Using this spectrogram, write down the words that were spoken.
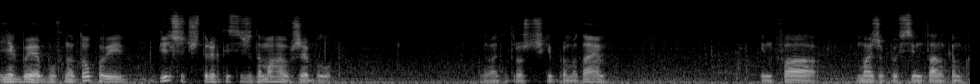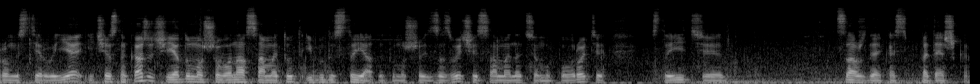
якби я був на топовій, більше 4000 дамага вже було б. Давайте трошечки промотаємо. Інфа майже по всім танкам, кроме стерви є. І чесно кажучи, я думав, що вона саме тут і буде стояти, тому що зазвичай саме на цьому повороті стоїть е, завжди якась ПТшка.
